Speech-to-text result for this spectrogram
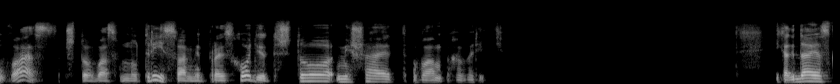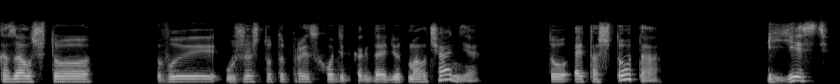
у вас, что у вас внутри с вами происходит, что мешает вам говорить. И когда я сказал, что вы уже что-то происходит, когда идет молчание, то это что-то и есть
